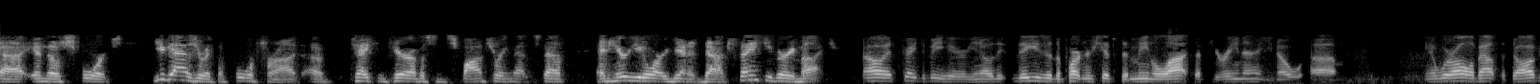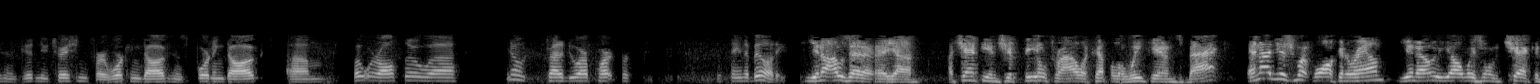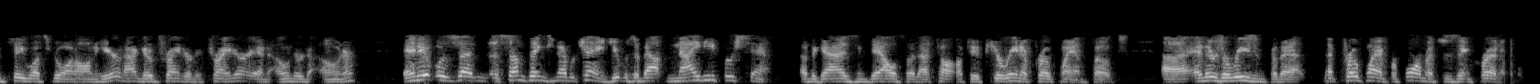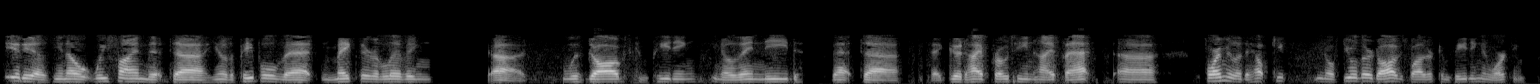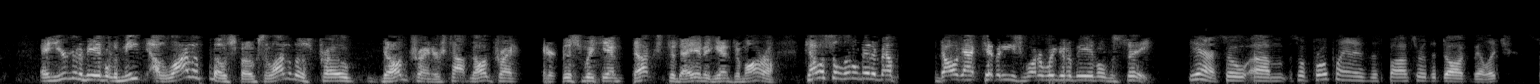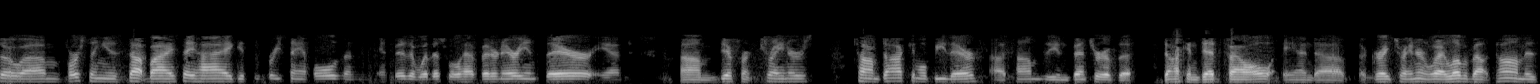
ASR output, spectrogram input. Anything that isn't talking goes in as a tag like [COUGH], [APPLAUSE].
uh, in those sports, you guys are at the forefront of taking care of us and sponsoring that stuff. And here you are again at Ducks. Thank you very much. Oh, it's great to be here. You know, th- these are the partnerships that mean a lot to Purina. You know, um, you know, we're all about the dogs and good nutrition for working dogs and sporting dogs. Um, but we're also, uh, you know, try to do our part for sustainability. You know, I was at a, uh, a championship field trial a couple of weekends back, and I just went walking around. You know, you always want to check and see what's going on here. And I go trainer to trainer and owner to owner. And it was, uh, some things never change. It was about 90% of the guys and gals that I talked to, Purina Pro Plan folks. Uh, and there's a reason for that. That Pro Plan performance is incredible. It is. You know, we find that, uh, you know, the people that make their living, uh, with dogs competing, you know, they need that, uh, that good high protein, high fat, uh, formula to help keep, you know, fuel their dogs while they're competing and working. And you're going to be able to meet a lot of those folks, a lot of those pro dog trainers, top dog trainers this weekend, Ducks today and again tomorrow. Tell us a little bit about dog activities. What are we going to be able to see? Yeah, so um, so ProPlan is the sponsor of the Dog Village. So um, first thing is stop by, say hi, get some free samples, and, and visit with us. We'll have veterinarians there and um, different trainers. Tom Dokken will be there. Uh, Tom's the inventor of the Dokken Deadfowl and uh, a great trainer. And what I love about Tom is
